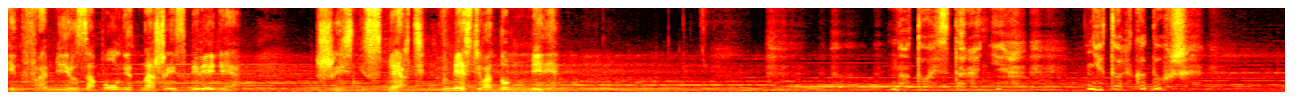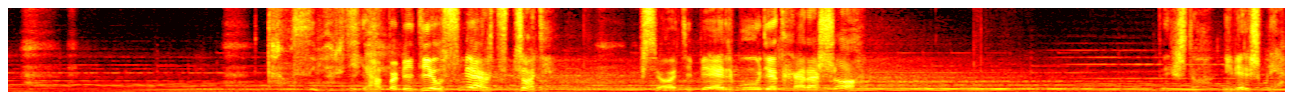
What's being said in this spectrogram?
Инфрамир заполнит наше измерение. Жизнь и смерть вместе в одном мире. На той стороне не только души. Там смерть. Я победил смерть, Джоди. Все теперь будет хорошо. Ты что, не веришь мне?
